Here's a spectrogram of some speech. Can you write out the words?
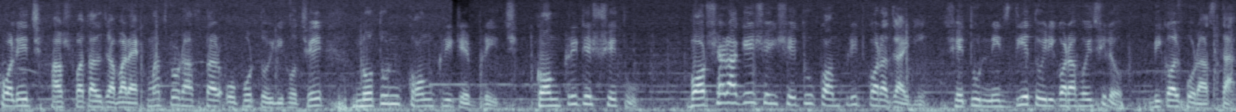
কলেজ, হাসপাতাল যাবার একমাত্র রাস্তার ওপর তৈরি হচ্ছে নতুন কংক্রিটের ব্রিজ। কংক্রিটের সেতু বর্ষার আগে সেই সেতু কমপ্লিট করা যায়নি। সেতুর নিচ দিয়ে তৈরি করা হয়েছিল বিকল্প রাস্তা।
